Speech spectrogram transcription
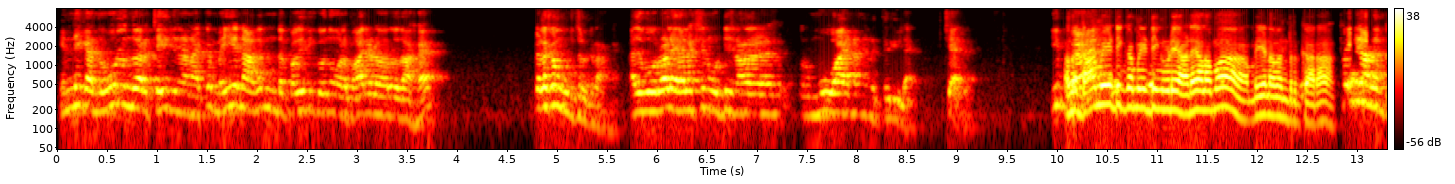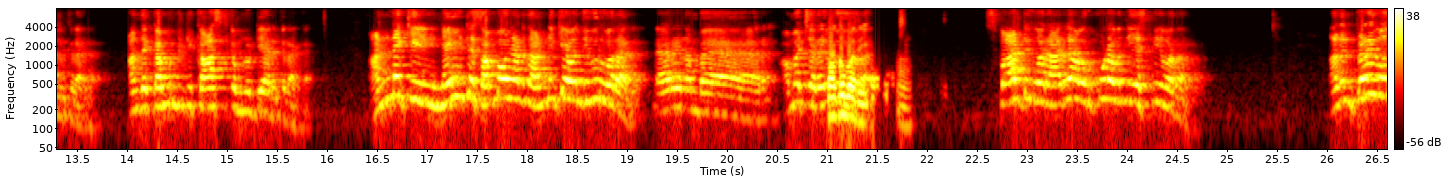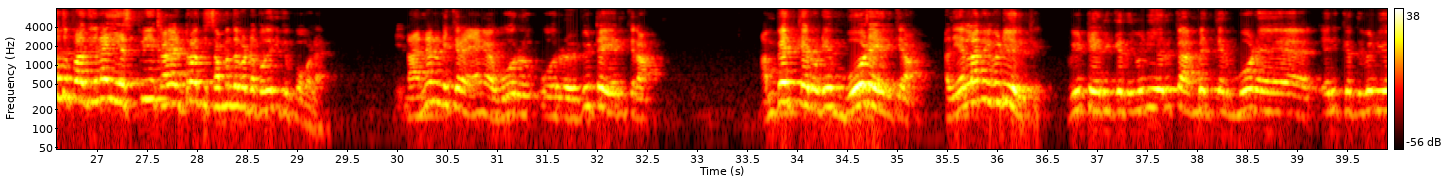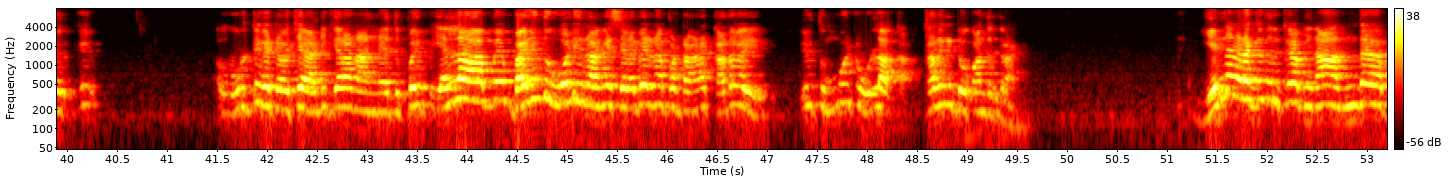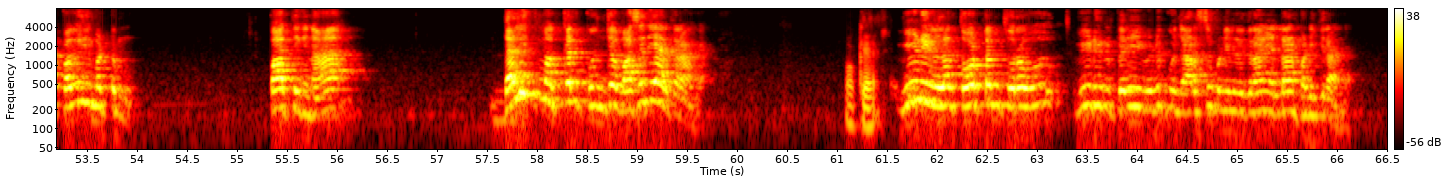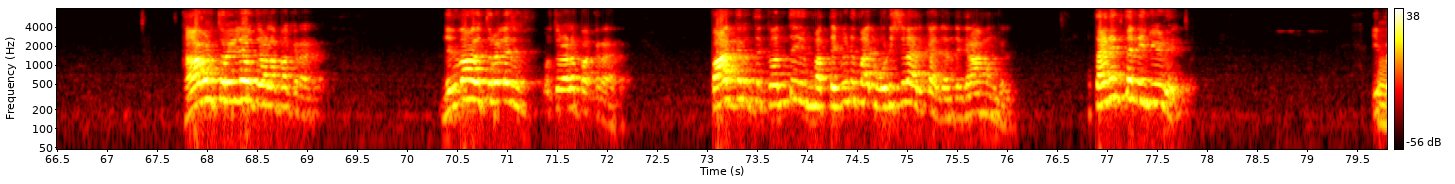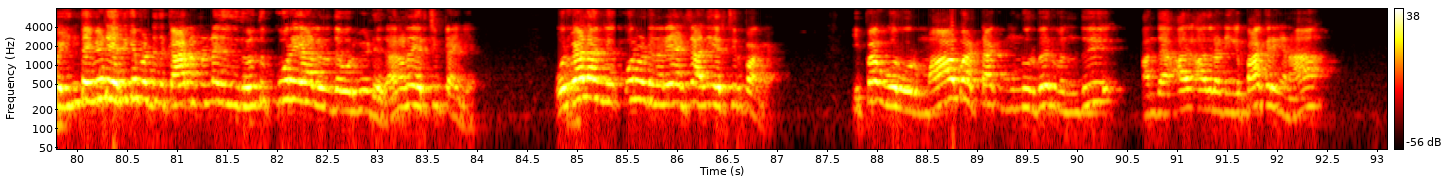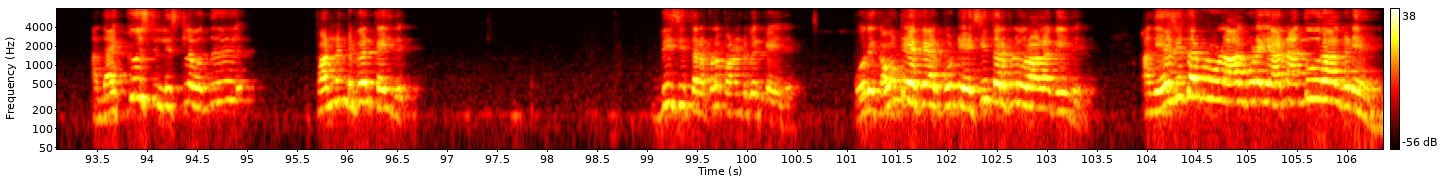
இன்னைக்கு அந்த ஊர்ல இருந்து வர செய்தி என்னன்னாக்க மெய்யநாதன் இந்த பகுதிக்கு வந்து உங்களை பார்வையிட வருவதாக விளக்கம் கொடுத்திருக்காங்க அது ஒருவேளை எலெக்ஷன் ஒட்டி ஒரு மூவ் ஆயினு எனக்கு தெரியல. சரி. இப்ப டாமினேட்டிங் கம்யூனிட்டியினுடைய அடையாளமா மெய்யநாதன் இருக்காரா? மெய்யநாதன் இருக்கிறாரு. அந்த கம்யூனிட்டி காஸ்ட் கம்யூனிட்டியா இருக்கிறாங்க. அன்னைக்கு நைட்டு சம்பவம் நடந்த அன்னைக்கே வந்து இவர் வராரு. யாரு? நம்ம அமைச்சர். ஸ்பாட்டுக்கு வராரு. அவர் கூட வந்து எஸ்பி வராரு. அதன் பிறகு வந்து பாத்தீங்கன்னா எஸ்பி கலெக்டர் வந்து சம்பந்தப்பட்ட பகுதிக்கு போகல. நான் என்ன நினைக்கிறேன்? ஏங்க ஒரு ஒரு வீட்டை எரிக்கிறான். அம்பேத்கருடைய போர்டை எரிக்கிறான். அது எல்லாமே வீடியோ இருக்கு. வீட்டை எரிக்கிறது வீடியோ இருக்கு அம்பேத்கர் போர்டை எரிக்கிறது வீடியோ இருக்கு. உருட்டுக்கட்டை வச்சு அடிக்கிறான். நான் நேத்து போய் எல்லாமே பயந்து ஓடிடுறாங்க. சில பேர் என்ன பண்றாங்கன்னா கதவை இழுத்து மூட்டு உள்ளாக்கா கதங்கிட்டு உட்கார்ந்துருக்காங்க என்ன நடக்குது இருக்கு அப்படின்னா அந்த பகுதி மட்டும் பாத்தீங்கன்னா தலித் மக்கள் கொஞ்சம் வசதியா இருக்கிறாங்க. ஓகே. வீடுகள் எல்லாம் தோட்டம் துறவு வீடுகள் பெரிய வீடு கொஞ்சம் அரசு பண்ணிட்டு இருக்கிறாங்க எல்லாரும் படிக்கிறாங்க. காவல்துறையில ஒருத்தர் வேலை பார்க்கறாரு நிர்வாகத்துறையில ஒருத்தர் வேலை பார்க்கறாரு. பார்க்கிறதுக்கு வந்து மத்த வீடு மாதிரி ஒடிசலா இருக்காது அந்த கிராமங்கள். தனித்தனி வீடு. இப்ப இந்த வீடு எரிக்கப்பட்டது காரணம் என்ன இது வந்து கூரையால் இருந்த ஒரு வீடு. அதனால எரிச்சுட்டாங்க ஒருவேளை அங்க கூரை வீடு நிறைய இருந்துச்சு அது எரிச்சிருப்பாங்க. இப்ப ஒரு ஒரு மாபு அட்டாக் முந்நூறு பேர் வந்து அந்த அதுல நீங்க பாக்குறீங்கன்னா அந்த அக்யூஸ்ட் லிஸ்ட்ல வந்து பன்னெண்டு பேர் கைது. பிசி தரப்புல பன்னெண்டு பேர் கைது. ஒரு கவுண்டர் எஃப்ஐஆர் போட்டு எஸ்சி தரப்புல ஒரு ஆளா கைது. அந்த எஸ்சி தரப்புல உள்ள ஆள் கூட யாருன்னா அந்த ஒரு ஆள் கிடையாது.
